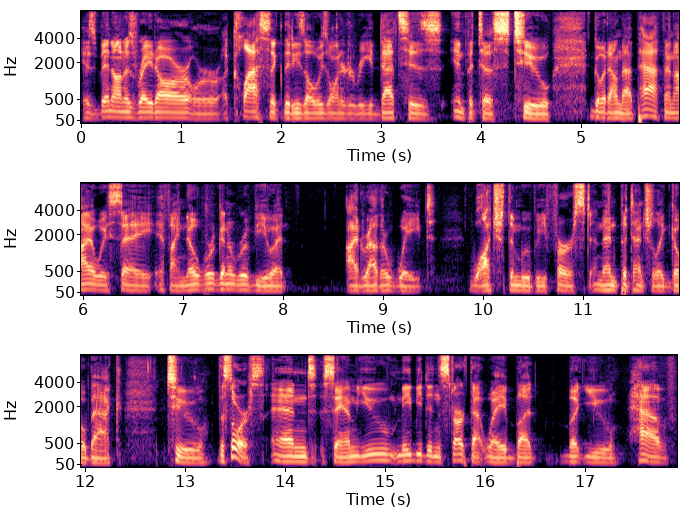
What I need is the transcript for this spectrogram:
has been on his radar or a classic that he's always wanted to read, that's his impetus to go down that path. And I always say, if I know we're going to review it, I'd rather wait, watch the movie first, and then potentially go back to the source. And Sam, you maybe didn't start that way, but but you have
